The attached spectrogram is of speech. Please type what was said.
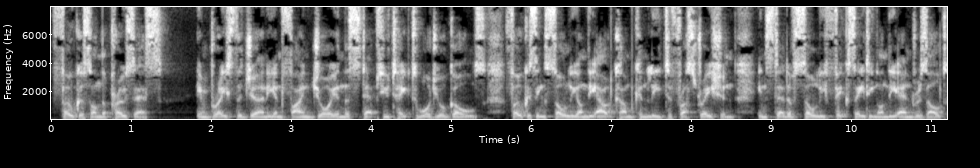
focus on the process. Embrace the journey and find joy in the steps you take toward your goals. Focusing solely on the outcome can lead to frustration. Instead of solely fixating on the end result,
